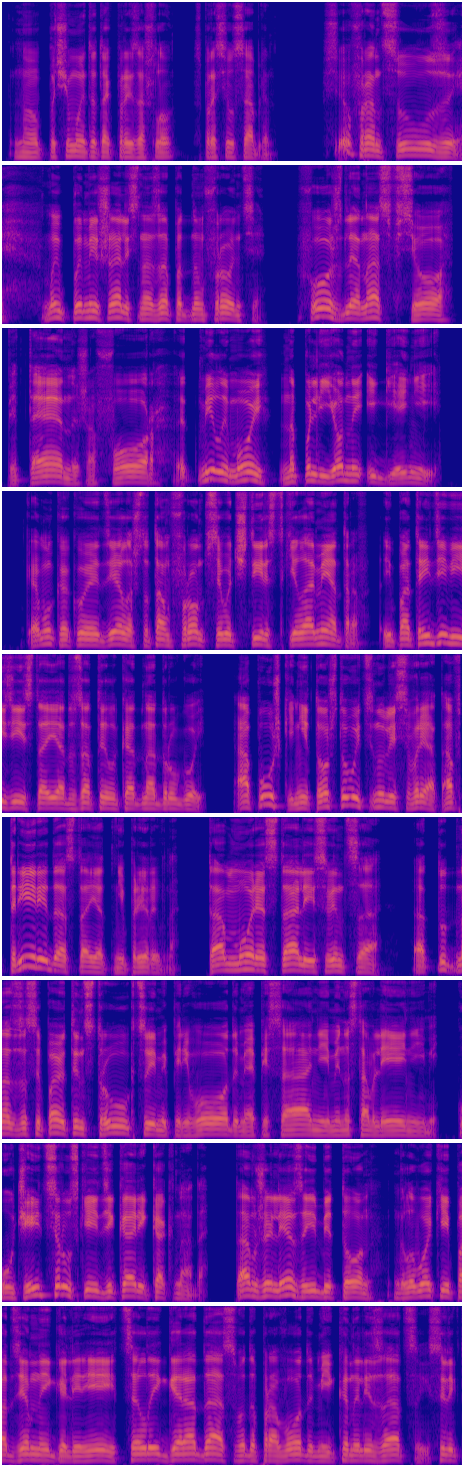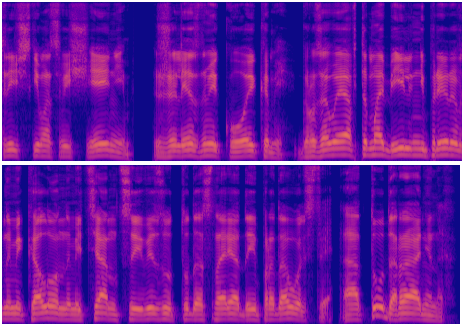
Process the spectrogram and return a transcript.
«Но почему это так произошло?» — спросил Саблин. «Все французы. Мы помешались на Западном фронте. Фош для нас все. Петен и Жафор. Это, милый мой, Наполеоны и гении. Кому какое дело, что там фронт всего 400 километров, и по три дивизии стоят в затылок одна другой. А пушки не то что вытянулись в ряд, а в три ряда стоят непрерывно. Там море стали и свинца. Оттуда нас засыпают инструкциями, переводами, описаниями, наставлениями. Учить русские дикари как надо. Там железо и бетон, глубокие подземные галереи, целые города с водопроводами и канализацией, с электрическим освещением, с железными койками, грузовые автомобили непрерывными колоннами тянутся и везут туда снаряды и продовольствие, а оттуда раненых.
